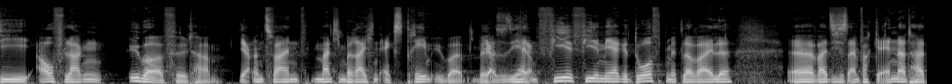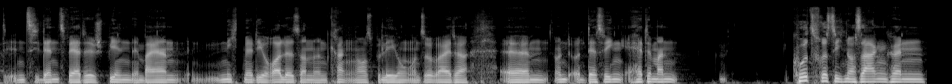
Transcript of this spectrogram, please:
die Auflagen übererfüllt haben. Ja. Und zwar in manchen Bereichen extrem über. Ja. Also sie hätten ja. viel, viel mehr gedurft mittlerweile, äh, weil sich das einfach geändert hat. Inzidenzwerte spielen in Bayern nicht mehr die Rolle, sondern Krankenhausbelegung und so weiter. Ähm, und, und deswegen hätte man kurzfristig noch sagen können,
